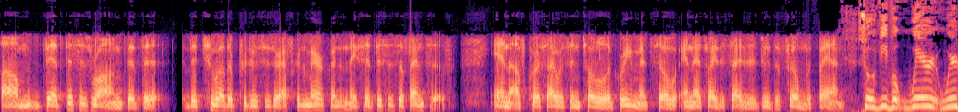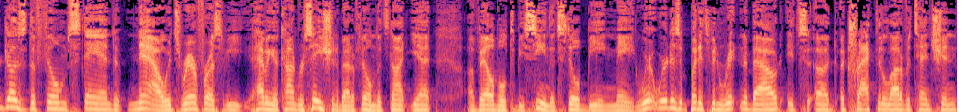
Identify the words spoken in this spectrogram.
Um, that this is wrong. That the the two other producers are African American, and they said this is offensive. And of course, I was in total agreement. So, and that's why I decided to do the film with Ben. So, Aviva, where where does the film stand now? It's rare for us to be having a conversation about a film that's not yet available to be seen, that's still being made. Where where does it? But it's been written about. It's uh, attracted a lot of attention.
